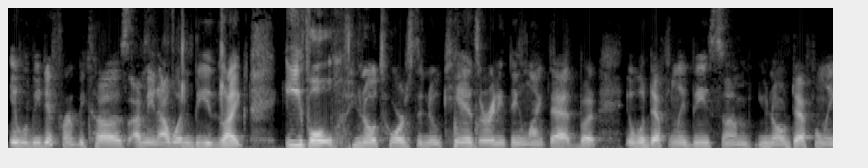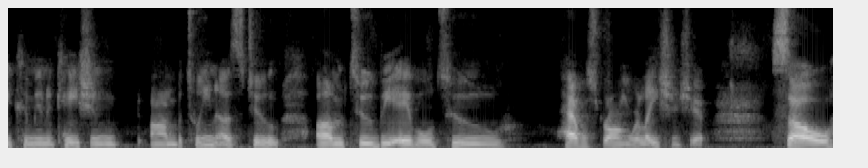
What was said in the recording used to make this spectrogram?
it would be different because I mean I wouldn't be like evil, you know, towards the new kids or anything like that, but it will definitely be some, you know, definitely communication um, between us too um, to be able to have a strong relationship. So,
